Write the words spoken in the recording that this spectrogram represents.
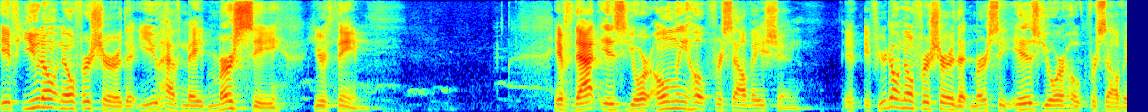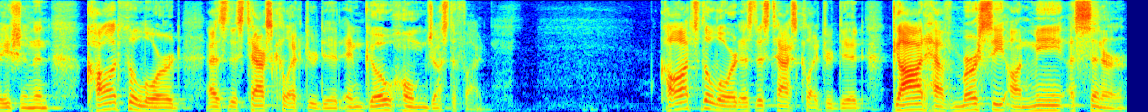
If you don't know for sure that you have made mercy your theme, if that is your only hope for salvation, if, if you don't know for sure that mercy is your hope for salvation, then call it to the Lord as this tax collector did and go home justified. Call out to the Lord as this tax collector did God, have mercy on me, a sinner,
